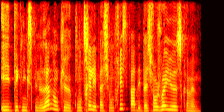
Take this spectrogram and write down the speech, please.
et technique Spinoza, donc euh, contrer les passions tristes par des passions joyeuses quand même.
